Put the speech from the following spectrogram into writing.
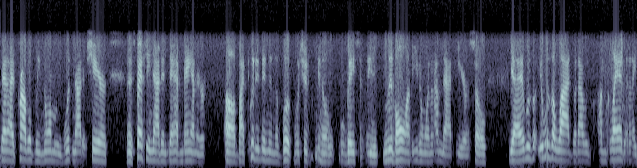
that I probably normally would not have shared, and especially not in that manner. Uh, by putting it in the book, which you know, will basically live on even when I'm not here. So, yeah, it was it was a lot, but I was I'm glad that I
